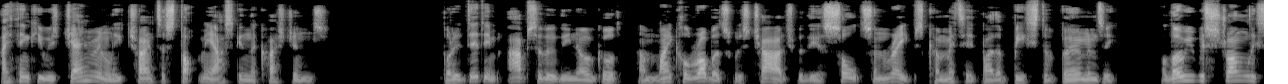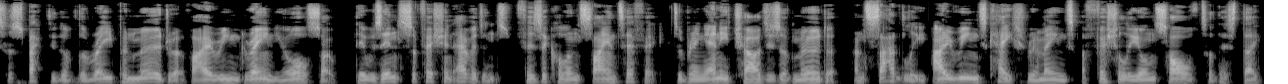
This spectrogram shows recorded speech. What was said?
I think he was genuinely trying to stop me asking the questions. But it did him absolutely no good, and Michael Roberts was charged with the assaults and rapes committed by the Beast of Bermondsey. Although he was strongly suspected of the rape and murder of Irene Graney also, there was insufficient evidence, physical and scientific, to bring any charges of murder, and sadly, Irene's case remains officially unsolved to this day.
